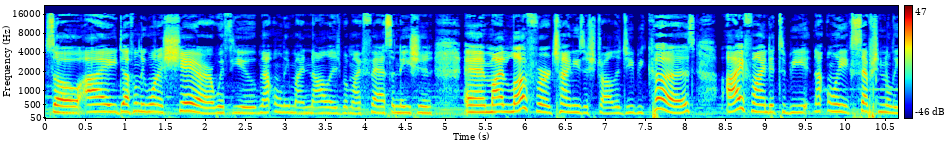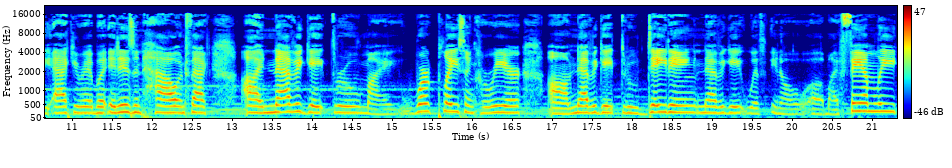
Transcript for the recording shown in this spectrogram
So I definitely want to share with you not only my knowledge, but my fascination and my love for Chinese astrology because I find it to be not only exceptionally accurate, but it is in how, in fact, I navigate through my workplace and career, um, navigate through dating, navigate with, you know, uh, my family,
